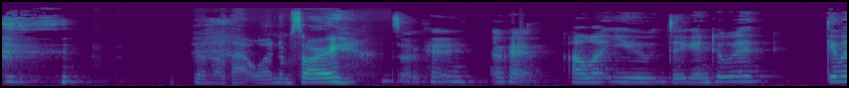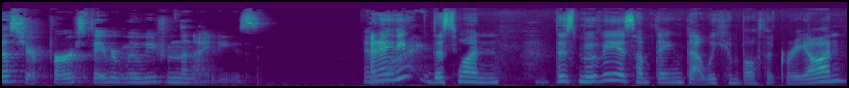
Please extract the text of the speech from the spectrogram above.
don't know that one. I'm sorry. It's okay. Okay, I'll let you dig into it. Give us your first favorite movie from the 90s. And, I think this one, this movie is something that we can both agree on.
